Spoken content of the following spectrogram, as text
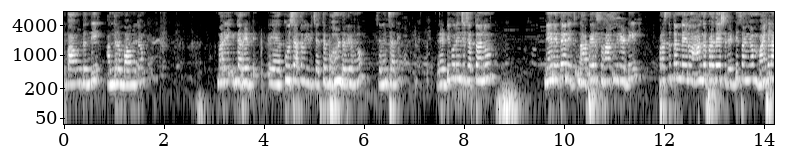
బాగుంటుంది. అందరం బాగుంటాం. మరి ఇంకా రెడ్డి ఎక్కువ శాతం ఇవి చెప్తే బాగుండదేమో క్షమించాలి. రెడ్డి గురించి చెప్తాను. నేనైతే నా పేరు సుహాసిని రెడ్డి. ప్రస్తుతం నేను ఆంధ్రప్రదేశ్ రెడ్డి సంఘం మహిళా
